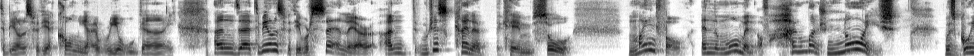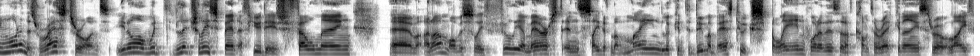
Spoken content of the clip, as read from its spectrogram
To be honest with you, call me a real guy. And uh, to be honest with you, we're sitting there, and we just kind of became so mindful in the moment of how much noise was going on in this restaurant. You know, we'd literally spent a few days filming. Um, and I'm obviously fully immersed inside of my mind, looking to do my best to explain what it is that I've come to recognize throughout life.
